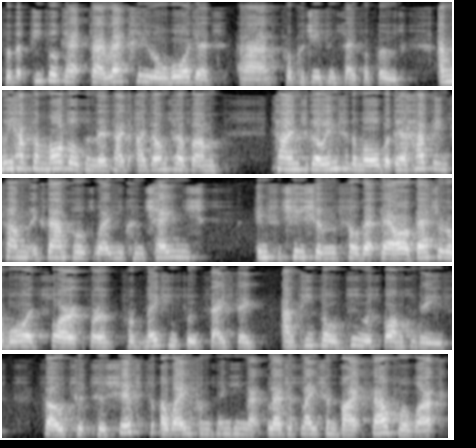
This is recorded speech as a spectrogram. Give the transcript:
so that people get directly rewarded uh, for producing safer food. And we have some models in this. I, I don't have um, time to go into them all, but there have been some examples where you can change institutions so that there are better rewards for, for, for making food safety and people do respond to these. So to, to shift away from thinking that legislation by itself will work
